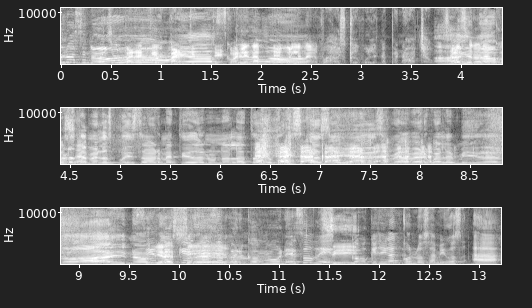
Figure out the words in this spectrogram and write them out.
Eso lo hacen No. mucho. Para que, para ¡Qué que te huelen a, te huelen a, es que huelen a panocha, güey. Ay, no, una pero también los pudiste haber metido en una lata de whiskas y decirme, a ver, huele mi dedo. Ay, no. Sí, Y era es que así. es súper común. Eso de, Sí. como que llegan con los amigos a,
